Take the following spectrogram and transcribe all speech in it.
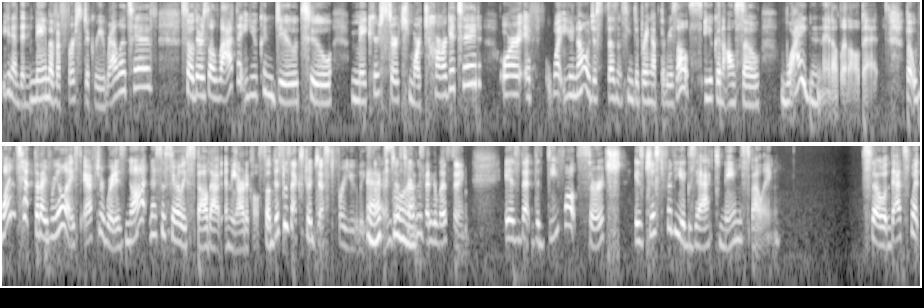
You can add the name of a first degree relative. So there's a lot that you can do to make your search more targeted, or if what you know just doesn't seem to bring up the results, you can also widen it a little bit. But one tip that I realized afterward is not necessarily spelled out in the article. So this is extra just for you, Lisa, Excellent. and just for everybody listening is that the default search is just for the exact name spelling. So that's what,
